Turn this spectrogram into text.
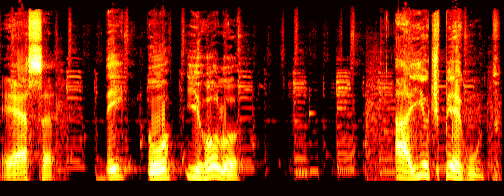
essa deitou e rolou. Aí eu te pergunto:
